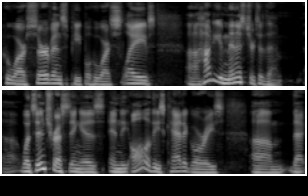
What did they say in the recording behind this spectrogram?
who are servants, people who are slaves. Uh, how do you minister to them? Uh, what's interesting is in the all of these categories um, that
